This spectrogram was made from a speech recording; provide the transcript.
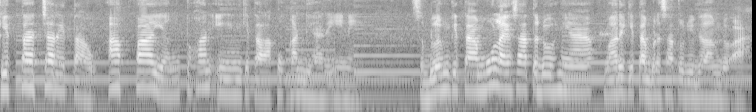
kita cari tahu apa yang Tuhan ingin kita lakukan di hari ini. Sebelum kita mulai saat teduhnya, mari kita bersatu di dalam doa.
